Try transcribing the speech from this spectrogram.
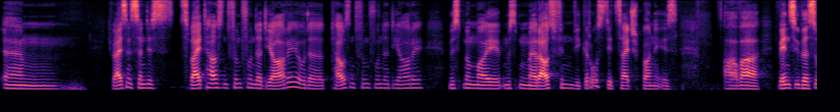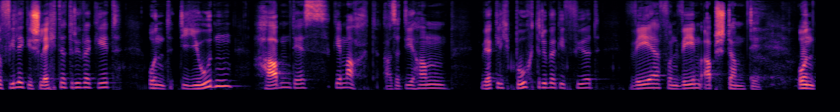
Ähm, ich weiß nicht, sind das 2500 Jahre oder 1500 Jahre? Müsste man mal, müsste man mal herausfinden, wie groß die Zeitspanne ist. Aber wenn es über so viele Geschlechter drüber geht und die Juden haben das gemacht, also die haben wirklich Buch drüber geführt, wer von wem abstammte. Und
